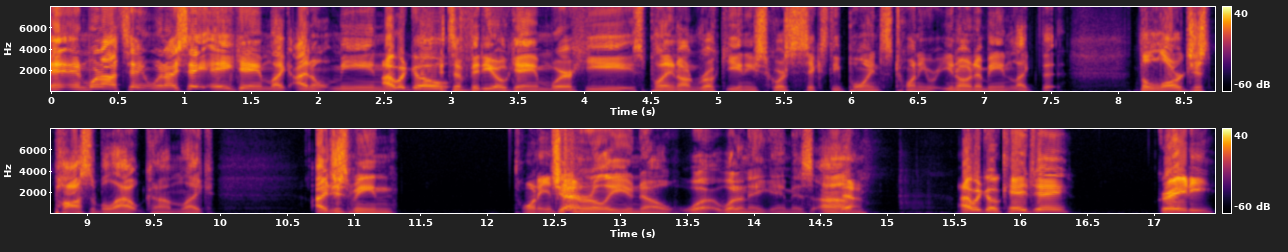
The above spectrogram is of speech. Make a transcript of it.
and, and we're not saying when I say A game, like I don't mean I would go. it's a video game where he's playing on rookie and he scores 60 points 20 you know what i mean like the the largest possible outcome like i just mean twenty and 10. generally you know what what an a game is um Yeah. I would go KJ, Gradey,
